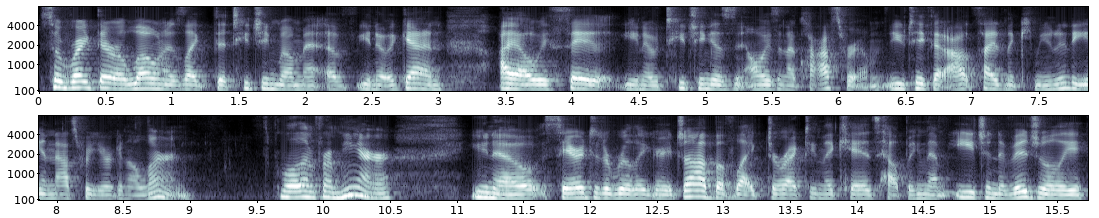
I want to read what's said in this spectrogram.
So, right there alone is like the teaching moment of, you know, again, I always say, you know, teaching isn't always in a classroom. You take that outside in the community, and that's where you're going to learn. Well, then from here, you know, Sarah did a really great job of like directing the kids, helping them each individually,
